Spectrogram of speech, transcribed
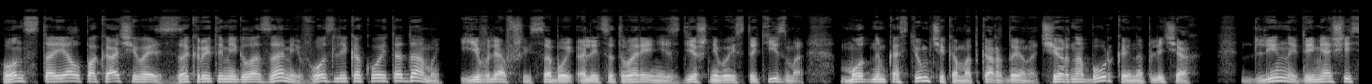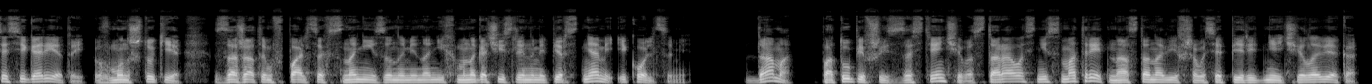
Он стоял, покачиваясь с закрытыми глазами возле какой-то дамы, являвшей собой олицетворение здешнего эстетизма, модным костюмчиком от Кардена, чернобуркой на плечах длинной дымящейся сигаретой в мундштуке, зажатым в пальцах с нанизанными на них многочисленными перстнями и кольцами. Дама, потупившись застенчиво, старалась не смотреть на остановившегося перед ней человека,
